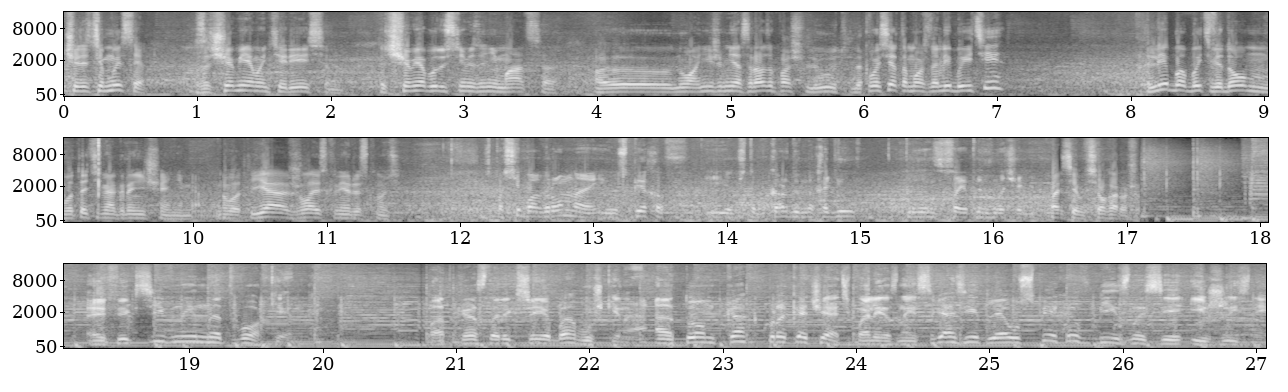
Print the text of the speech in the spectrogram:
через эти мысли, зачем я им интересен, зачем я буду с ними заниматься, э, ну они же меня сразу пошлют. Так вот это можно либо идти, либо быть ведомым вот этими ограничениями. Ну вот, я желаю искренне рискнуть. Спасибо огромное и успехов, и чтобы каждый находил свое предназначение. Спасибо, всего хорошего. Эффективный нетворкинг. Подкаст Алексея Бабушкина о том, как прокачать полезные связи для успеха в бизнесе и жизни.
